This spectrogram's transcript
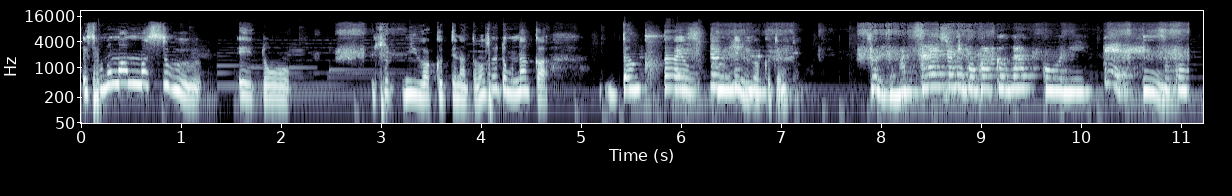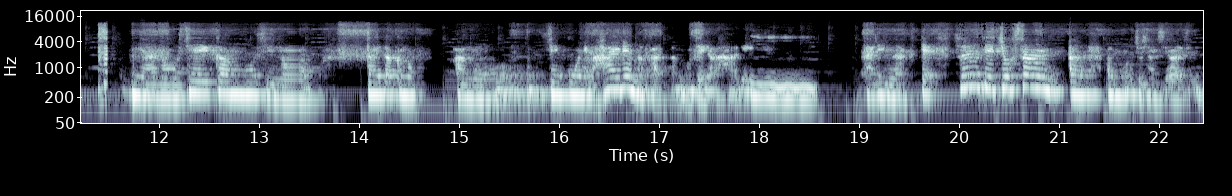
えそのまんますぐ、えー、とそ入学ってなったの？それともなんか段階を踏んでそうですね。まず最初に語学学校に行って、うんそこにあの性看護師の大学のあの専攻には入れなかったので、やはり。うんうんうん足りなくて、それで助産、あ、あの、助産師じゃないですね。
